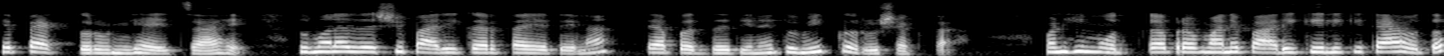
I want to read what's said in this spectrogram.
हे पॅक करून घ्यायचं आहे. तुम्हाला जशी पारी करता येते ना त्या पद्धतीने तुम्ही करू शकता. पण ही मोदकाप्रमाणे पारी केली की काय होतं?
